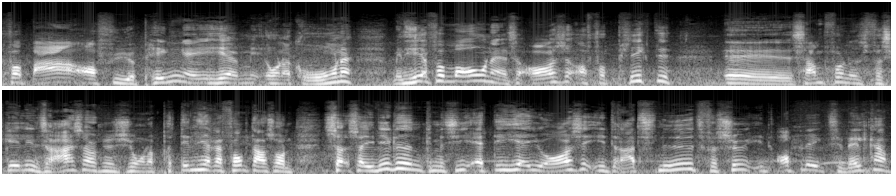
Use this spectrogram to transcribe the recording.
for bare at fyre penge af her under corona. Men her formår hun altså også at forpligte øh, samfundets forskellige interesseorganisationer på den her reformdagsorden. Så, så i virkeligheden kan man sige, at det her er jo også et ret snedigt forsøg, et oplæg til valgkamp,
